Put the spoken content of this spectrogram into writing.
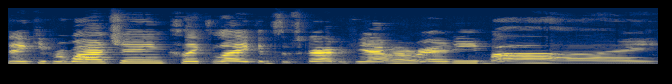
Thank you for watching. Click like and subscribe if you haven't already. Bye.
